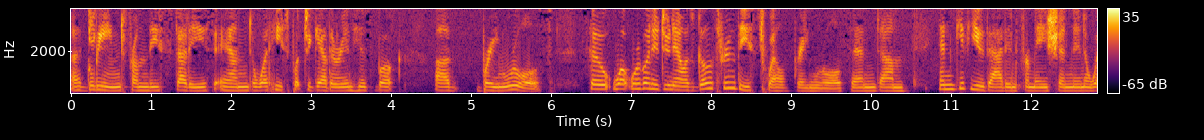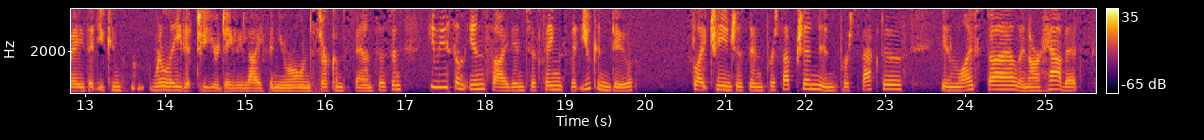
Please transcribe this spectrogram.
uh, gleaned from these studies and what he's put together in his book, uh, Brain Rules. So what we're going to do now is go through these 12 brain rules and um, and give you that information in a way that you can relate it to your daily life and your own circumstances and give you some insight into things that you can do, slight changes in perception, in perspective, in lifestyle, in our habits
